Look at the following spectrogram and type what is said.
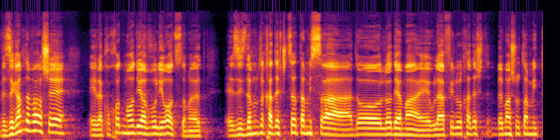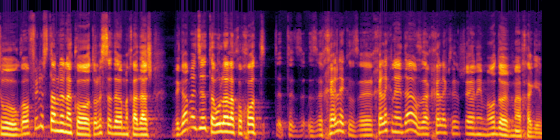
וזה גם דבר שלקוחות מאוד יאהבו לראות, זאת אומרת, זו הזדמנות לחדש קצת את המשרד, או לא יודע מה, אולי אפילו לחדש במשהו את המיתוג, או אפילו סתם לנקות, או לסדר מחדש. וגם את זה תראו ללקוחות, זה חלק, זה חלק נהדר, זה החלק שאני מאוד אוהב מהחגים.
